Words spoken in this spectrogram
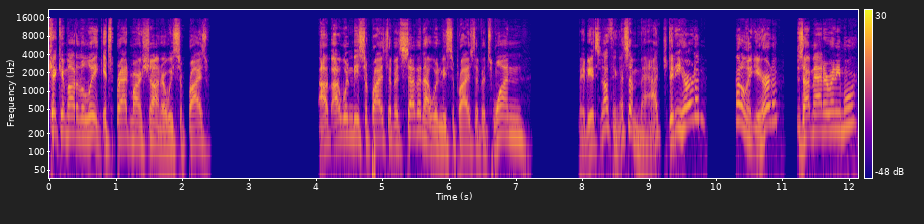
Kick him out of the league. It's Brad Marchand. Are we surprised? I, I wouldn't be surprised if it's seven. I wouldn't be surprised if it's one. Maybe it's nothing. That's a match. Did he hurt him? I don't think he hurt him. Does that matter anymore?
